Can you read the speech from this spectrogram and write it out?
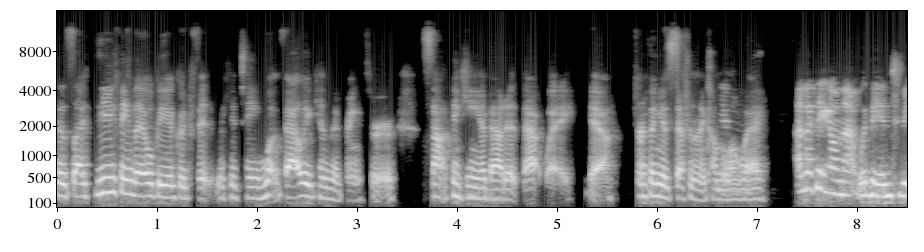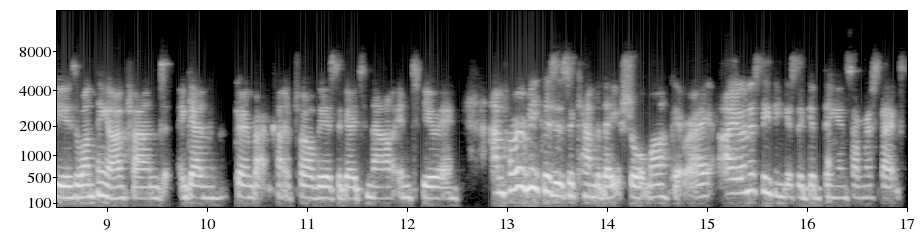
it's like, do you think they will be a good fit with your team? What value can they bring through? Start thinking about it that way. Yeah. I think it's definitely come yeah. a long way. And I think on that with the interviews, one thing I've found, again, going back kind of 12 years ago to now interviewing, and probably because it's a candidate short market, right? I honestly think it's a good thing in some respects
